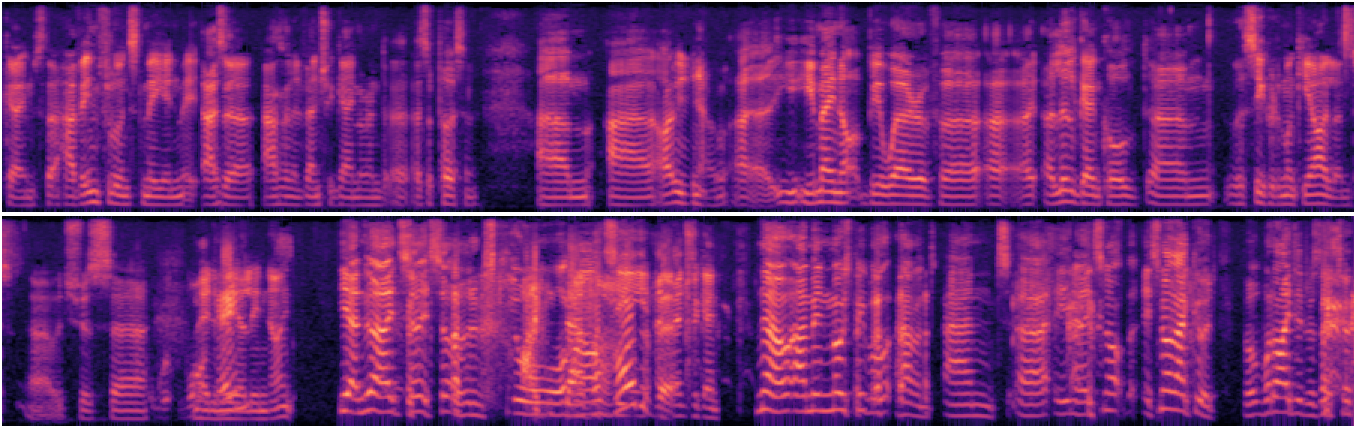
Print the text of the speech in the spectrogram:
games that have influenced me in as a as an adventure gamer and uh, as a person. Um, uh, you know, uh, you, you may not be aware of uh, a, a little game called um, The Secret of Monkey Island, uh, which was uh, made in the early 90s. Yeah, no, it's, it's sort of an obscure I've arty heard of it. adventure game. No, I mean most people haven't, and uh, you know it's not it's not that good. But what I did was I took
